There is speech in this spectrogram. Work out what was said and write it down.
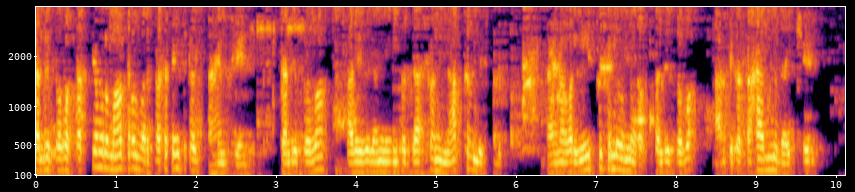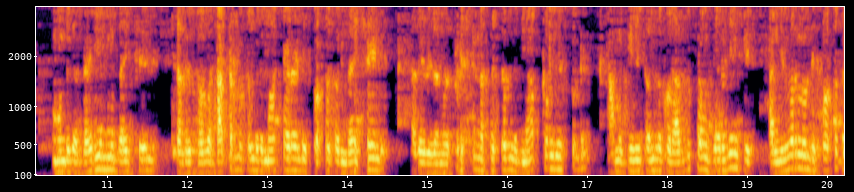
తండ్రి ప్రభావ సత్యములు మాత్రం వారు ప్రకటించడానికి సాయం చేయండి. తండ్రి ప్రభా అదే విధంగా ఇంకో రాష్ట్రాన్ని జ్ఞాపకం చేస్తారు ఆయన వారు ఏ స్థితిలో ఉన్నారు తండ్రి ప్రభా ఆర్థిక సహాయం దయచేయండి. ముందుగా ధైర్యం దయచేయండి. తండ్రి ప్రభావ డాక్టర్లతో మీరు మాట్లాడండి స్వస్థతను దయచేయండి. అదేవిధంగా క్రిస్టియన్ సిస్టర్ని జ్ఞాపకం చేసుకుంటే ఆమె జీవితంలో కూడా అద్భుతం జరిగించి ఆ లివర్ నుండి స్వస్థత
